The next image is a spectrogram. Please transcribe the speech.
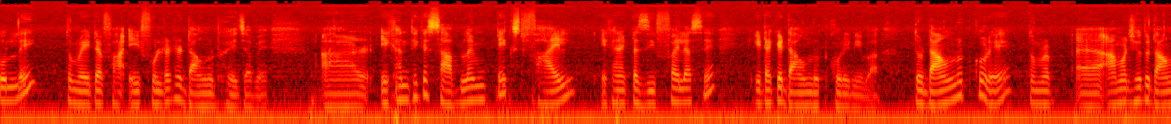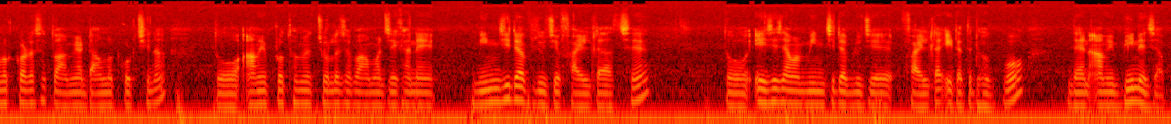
করলেই তোমরা এটা এই ফোল্ডারটা ডাউনলোড হয়ে যাবে। আর এখান থেকে সাবলাইম টেক্সট ফাইল এখানে একটা জিপ ফাইল আছে, এটাকে ডাউনলোড করে নিবা। তো ডাউনলোড করে তোমরা আমার যেহেতু ডাউনলোড করা আছে, তো আমি আর ডাউনলোড করছি না। তো আমি প্রথমে চলে যাব আমার যেখানে মিনজি ডাব্লিউ যে ফাইলটা আছে। তো এই যে আমার মিনজি ডাব্লিউ যে ফাইলটা এটাতে ঢুকবো। দেন আমি বিনে যাব।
